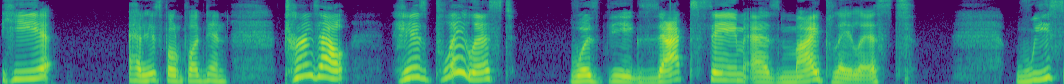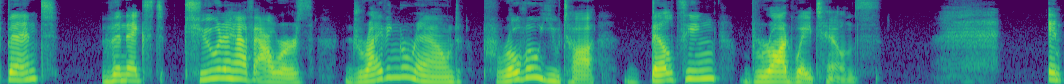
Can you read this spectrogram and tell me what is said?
He had his phone plugged in. Turns out his playlist was the exact same as my playlist. We spent the next two and a half hours driving around Provo, Utah, belting Broadway tunes. And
